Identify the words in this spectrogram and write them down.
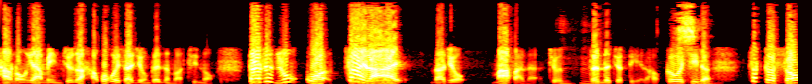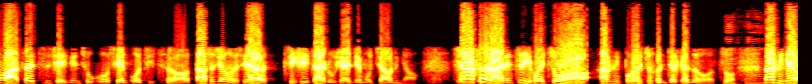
长隆、阳明，就是货柜三雄跟什么金融。但是如果再来，那就麻烦了，就真的就跌了哈。各位记得是这个手法在之前已经出过现过几次哦。大师兄有现在有继续在录现在节目教你哦。下次来你自己会做哦，啊你不会做你就跟着我做。嗯那你要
